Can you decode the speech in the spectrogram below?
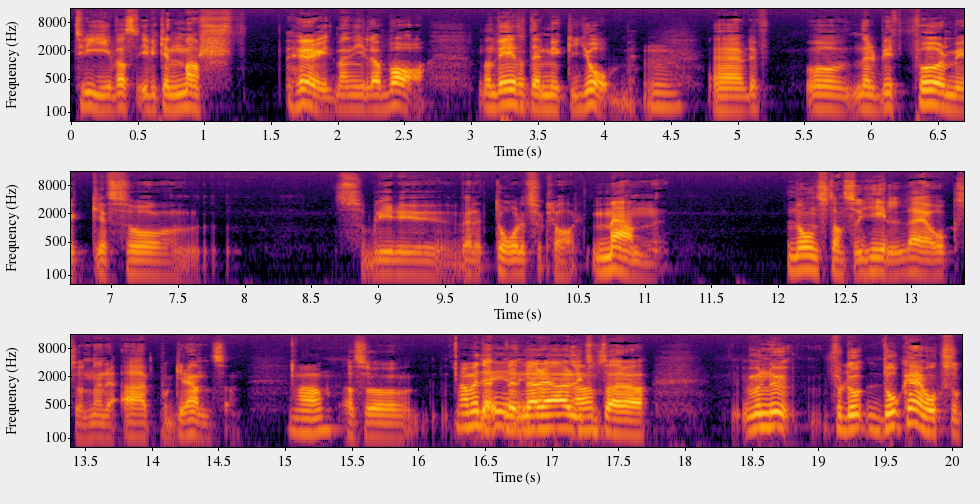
trivas, i vilken marschhöjd man gillar att vara. Man vet att det är mycket jobb. Mm. Eh, det, och när det blir för mycket så, så blir det ju väldigt dåligt såklart. Men någonstans så gillar jag också när det är på gränsen. Ja. Alltså, Ja, det- när, när det är liksom ja. så här men nu, för då, då kan jag också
